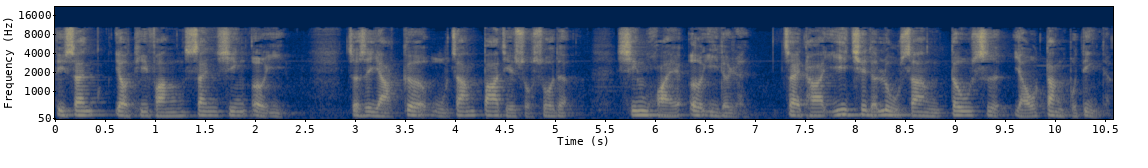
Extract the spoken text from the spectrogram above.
第三，要提防三心二意，这是雅各五章八节所说的，心怀恶意的人。在他一切的路上都是摇荡不定的，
